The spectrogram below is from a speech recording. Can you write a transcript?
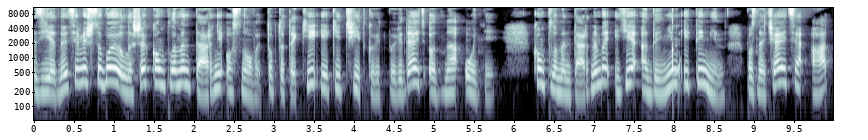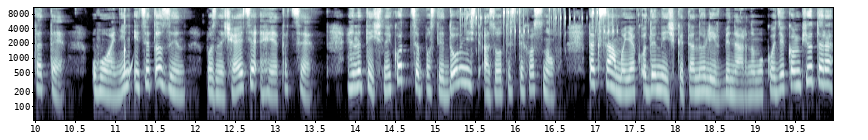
З'єднуються між собою лише комплементарні основи, тобто такі, які чітко відповідають одна одній. Комплементарними є аденін і тимін, позначаються А та Т. Гуанін і цитозин позначається Г С. Генетичний код це послідовність азотистих основ. Так само, як одинички та нулі в бінарному коді комп'ютера,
